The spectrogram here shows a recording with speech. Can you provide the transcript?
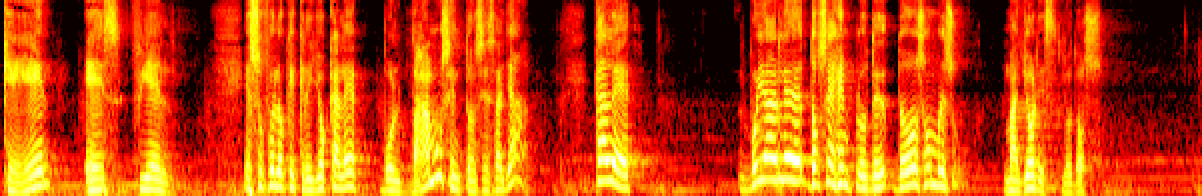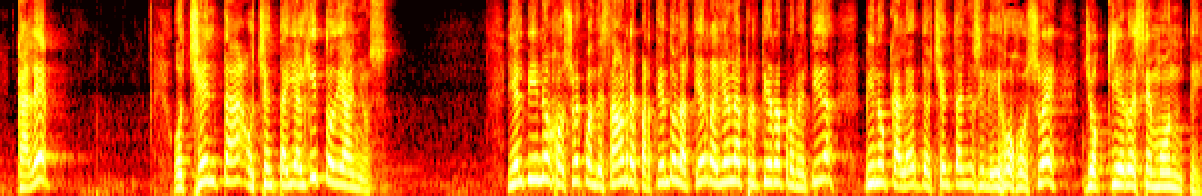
que Él es fiel. Eso fue lo que creyó Caleb. Volvamos entonces allá. Caleb, voy a darle dos ejemplos de dos hombres mayores, los dos. Caleb, 80, 80 y algo de años. Y él vino, Josué, cuando estaban repartiendo la tierra, allá en la tierra prometida, vino Caleb de 80 años y le dijo, Josué, yo quiero ese monte.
